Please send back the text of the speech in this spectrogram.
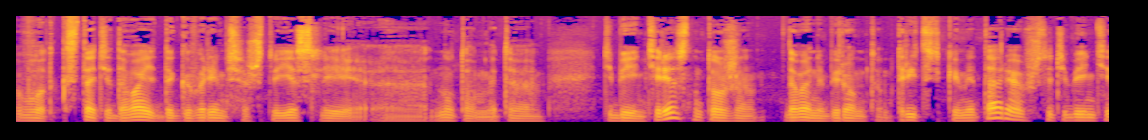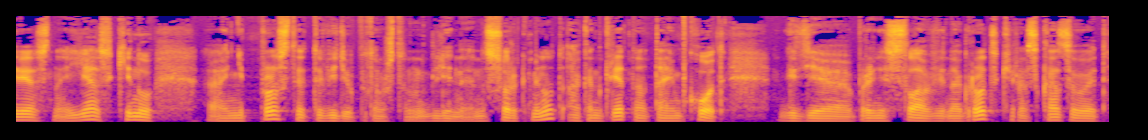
Вот, кстати, давай договоримся, что если, э, ну, там, это тебе интересно тоже, давай наберем там 30 комментариев, что тебе интересно, и я скину э, не просто это видео, потому что оно длинное, на 40 минут, а конкретно тайм-код, где Бронислав Виногродский рассказывает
